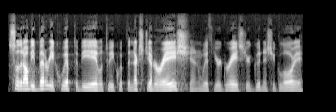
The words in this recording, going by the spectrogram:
so that I'll be better equipped to be able to equip the next generation with your grace, your goodness, your glory.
